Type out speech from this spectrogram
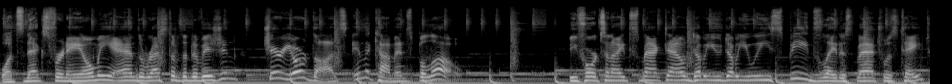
What's next for Naomi and the rest of the division? Share your thoughts in the comments below. Before tonight's SmackDown, WWE Speed's latest match was taped,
